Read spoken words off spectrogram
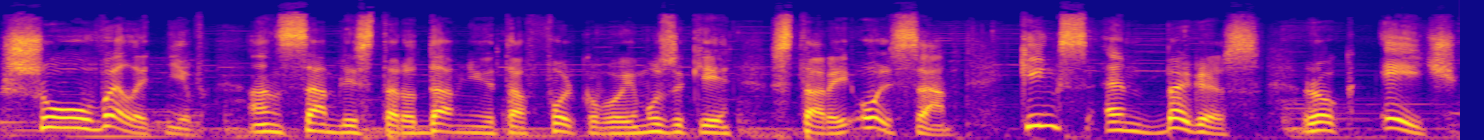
шоу велетнів, ансамблі стародавньої та фолькової музики Старий Ольса, Kings and Beggars, Rock Age,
